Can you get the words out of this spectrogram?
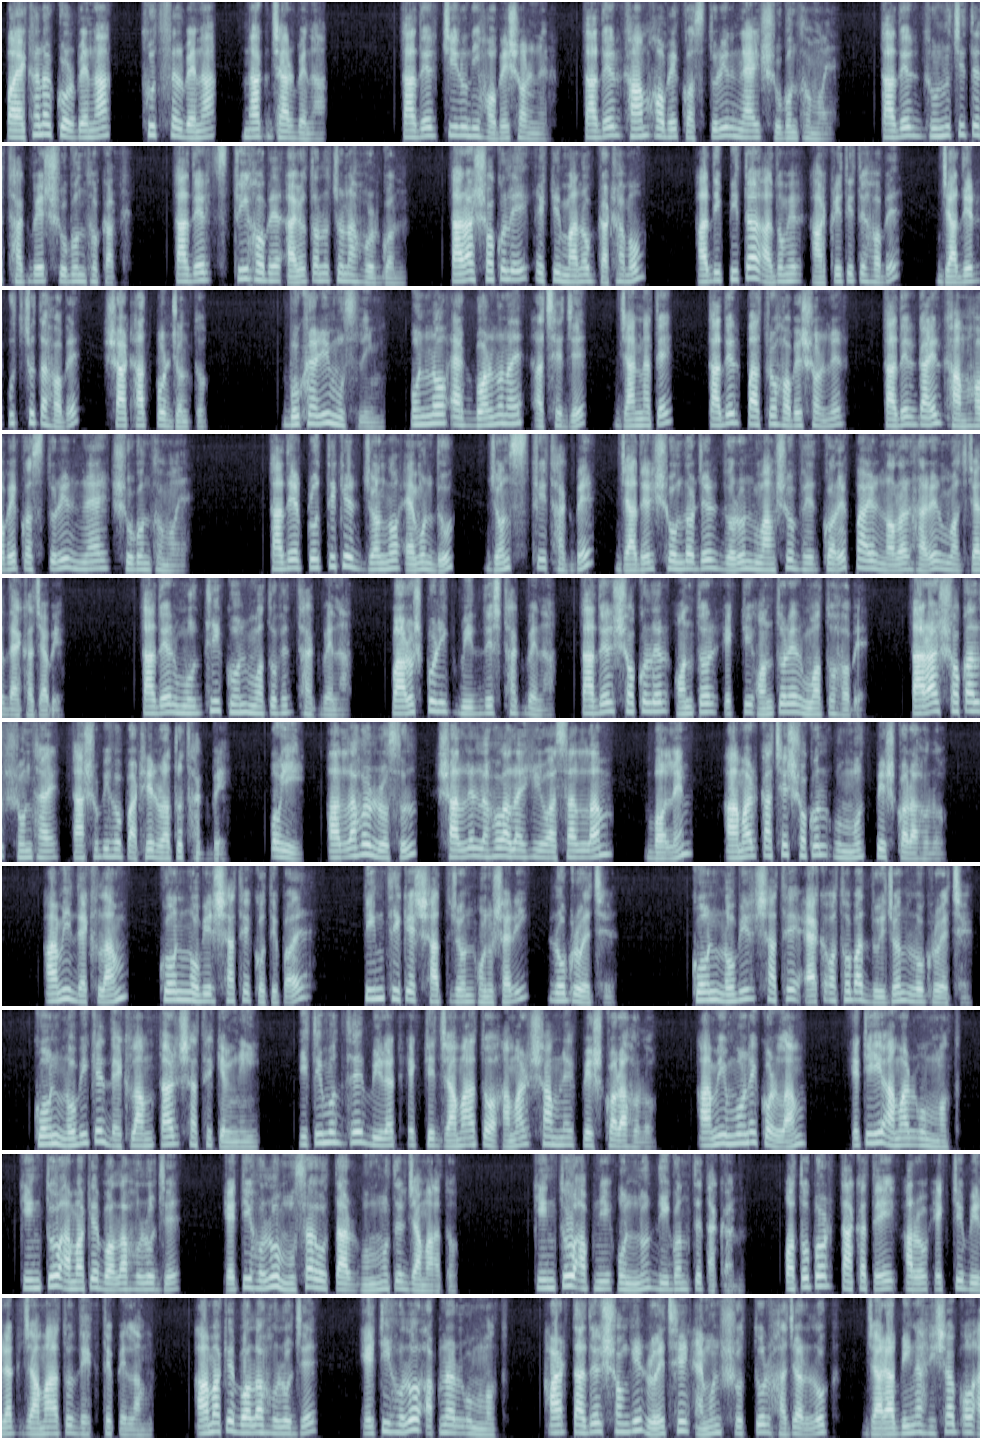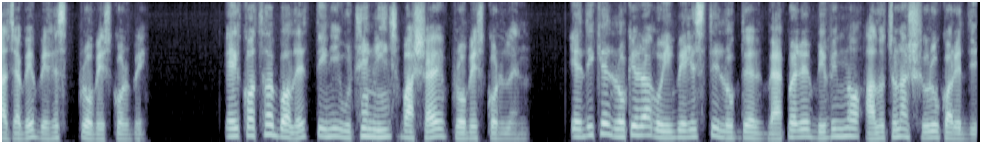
পায়খানা করবে না থুত ফেলবে না, নাক ঝাড়বে না। তাদের চিরুনি হবে স্বর্ণের, তাদের ঘাম হবে কস্তুরীর ন্যায় সুগন্ধময়। তাদের ধুনুচিতে থাকবে সুগন্ধ কাঠ তাদের স্ত্রী হবে আয়তালোচনা হরগণ। তারা সকলে একটি মানব কাঠামো, আদি পিতা আদমের আকৃতিতে হবে, যাদের উচ্চতা হবে ষাট হাত পর্যন্ত। বুখারি মুসলিম। অন্য এক বর্ণনায় আছে যে, জান্নাতে তাদের পাত্র হবে স্বর্ণের, তাদের গায়ের ঘাম হবে কস্তুরীর ন্যায় সুগন্ধময়। তাদের প্রত্যেকের জন্য এমন দু, জন স্ত্রী থাকবে, যাদের সৌন্দর্যের দরুন মাংস ভেদ করে পায়ের নলার হাড়ের মজ্জা দেখা যাবে। তাদের মধ্যে কোন মতভেদ থাকবে না। পারস্পরিক বিদ্বেষ থাকবে না। তাদের সকলের অন্তর একটি অন্তরের মতো হবে। তারা সকাল সন্ধ্যায় তাসবিহ পাঠের রত থাকবে। ওই আল্লাহর রসুল সাল্লাহ আলাইহি ওয়াসাল্লাম বলেন, আমার কাছে সকল উম্মত পেশ করা হলো। আমি দেখলাম কোন নবীর সাথে কতিপয় তিন থেকে সাতজন অনুসারী লোক রয়েছে। কোন নবীর সাথে এক অথবা দুইজন লোক রয়েছে। কোন নবীকে দেখলাম তার সাথে কেউ নেই। ইতিমধ্যে বিরাট একটি জামায়াত আমার সামনে পেশ করা হলো। আমি মনে করলাম, এটি আমার উম্মত। কিন্তু আমাকে বলা হলো যে, এটি হলো মুসা ও তার উম্মতের জামায়াত কিন্তু আপনি অন্য দিগন্তে তাকান। অতপর তাকাতেই আরও একটি বিরাট জামায়াত দেখতে পেলাম। আমাকে বলা হলো যে, এটি হলো আপনার উম্মত। আর তাদের সঙ্গে রয়েছে এমন সত্তর হাজার লোক যারা বিনা হিসাব ও আজাবে বেহেস্ত প্রবেশ করবে। এই কথা বলে তিনি উঠে নিজ বাসায় প্রবেশ করলেন। এদিকে লোকেরা ওই বেহেস্তি লোকদের ব্যাপারে বিভিন্ন আলোচনা শুরু করে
